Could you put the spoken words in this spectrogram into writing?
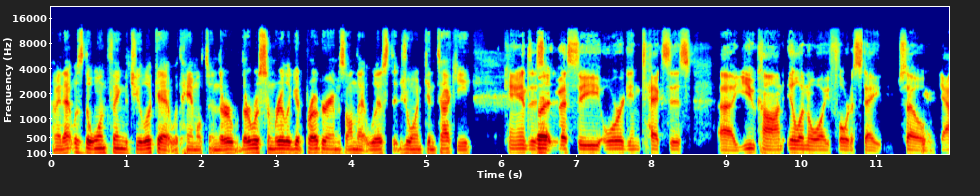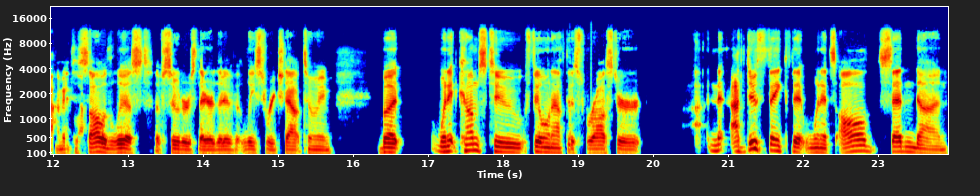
I mean, that was the one thing that you look at with Hamilton. There, there were some really good programs on that list that joined Kentucky. Kansas, But- USC, Oregon, Texas, uh, UConn, Illinois, Florida State. So yeah, I mean, it's a solid list of suitors there that have at least reached out to him. But when it comes to filling out this roster, I, do think that when it's all said and done,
